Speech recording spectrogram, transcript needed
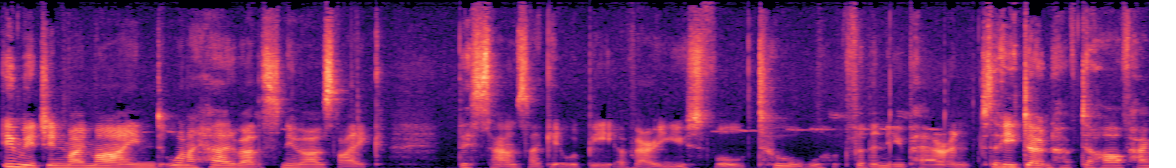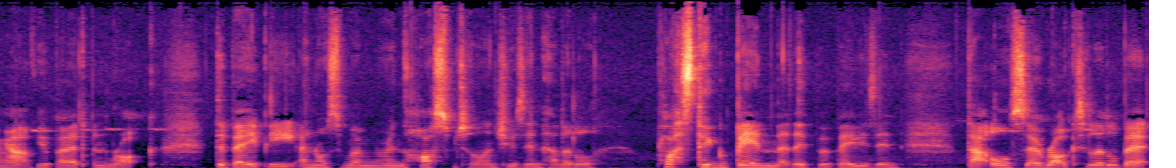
image in my mind, when I heard about the snoo, I was like, this sounds like it would be a very useful tool for the new parent. So you don't have to half hang out of your bed and rock the baby. And also when we were in the hospital and she was in her little plastic bin that they put babies in, that also rocked a little bit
